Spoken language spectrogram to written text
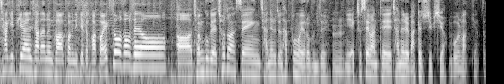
자기 PR 잘하는 과학 커뮤니케이터 과커 엑소 어서 오세요. 어, 전국의 초등학생 자녀를 둔 학부모 여러분들 음. 이 엑소 쌤한테 자녀를 맡겨 주십시오. 뭘 맡겨 또?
